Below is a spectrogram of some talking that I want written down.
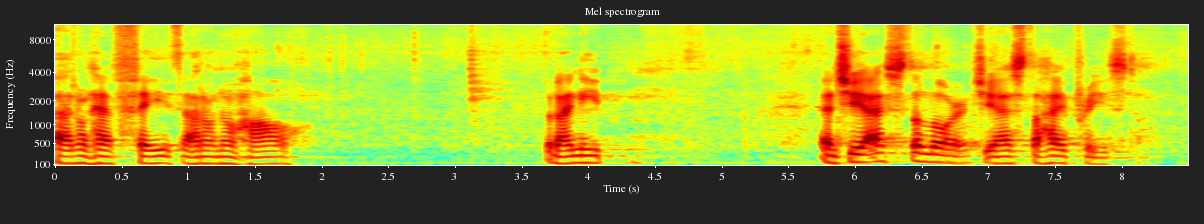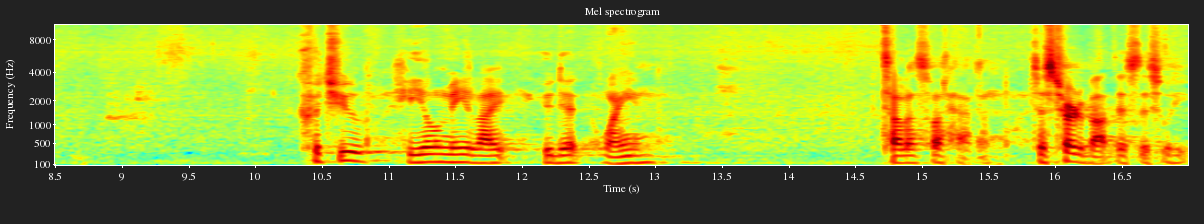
I don't have faith. I don't know how. But I need. And she asked the Lord, she asked the high priest, Could you heal me like you did Wayne? Tell us what happened. I just heard about this this week.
